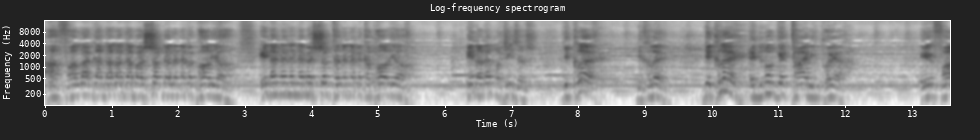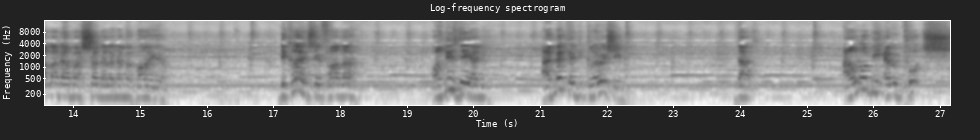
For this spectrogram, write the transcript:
Afala Gadaladaba Shandalanama Palia. Inananama Shantalanama Kapalia. In the name of Jesus. Declare, declare, declare, and do not get tired in prayer. Declare and say, Father, on this day I, I make a declaration that I will not be a reproach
